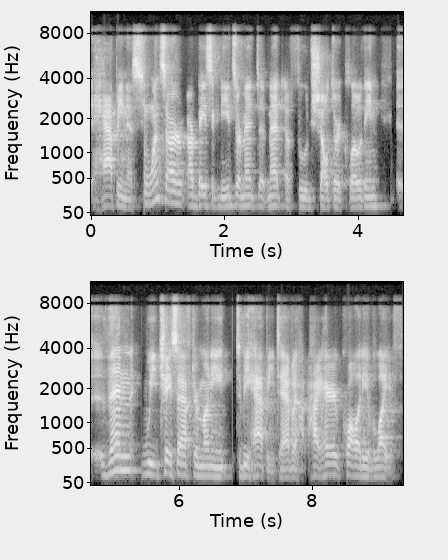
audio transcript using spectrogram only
happiness. Once our, our basic needs are to, met of food, shelter, clothing, then we chase after money to be happy, to have a higher quality of life.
